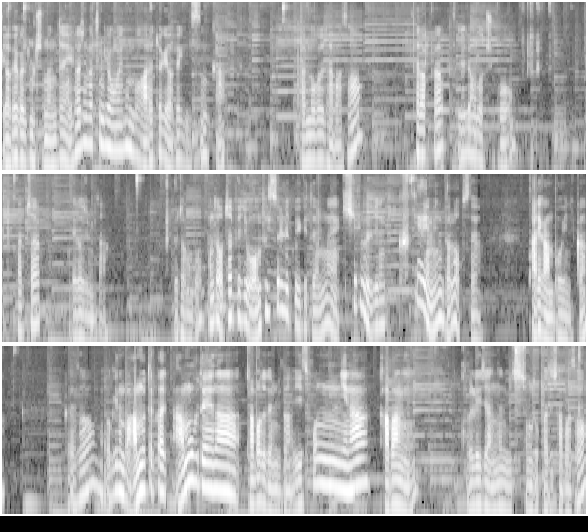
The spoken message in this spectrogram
여백을 좀 주는데 이 사진 같은 경우에는 뭐 아래쪽에 여백이 있으니까 발목을 잡아서 페더값 1 정도 주고 살짝 내려줍니다. 이 정도? 근데 어차피 지금 원피스를 입고 있기 때문에 키를 늘리는 게 크게 의미는 별로 없어요. 다리가 안 보이니까. 그래서 여기는 뭐 아무 때까지 아무 데나 잡아도 됩니다. 이 손이나 가방이 걸리지 않는 위치 정도까지 잡아서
